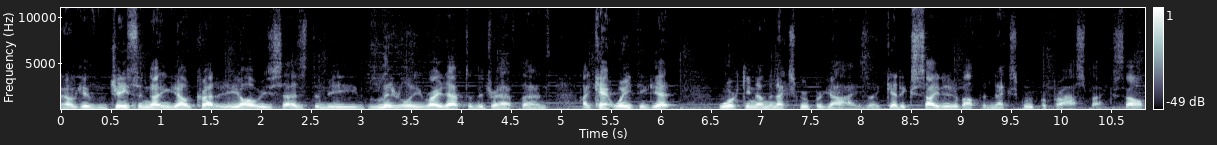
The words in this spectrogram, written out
I'll give Jason Nightingale credit. He always says to me, literally right after the draft ends, I can't wait to get working on the next group of guys. I get excited about the next group of prospects. So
